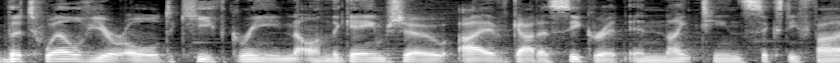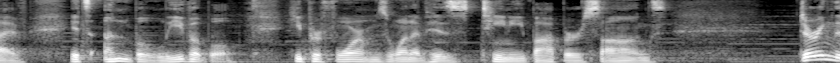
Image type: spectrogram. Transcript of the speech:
the 12 year old Keith Green on the game show I've Got a Secret in 1965. It's unbelievable. He performs one of his teeny bopper songs. During the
